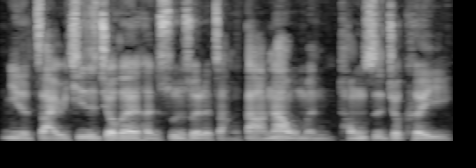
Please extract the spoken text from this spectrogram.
你的仔鱼其实就可以很顺遂的长大。那我们同时就可以，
